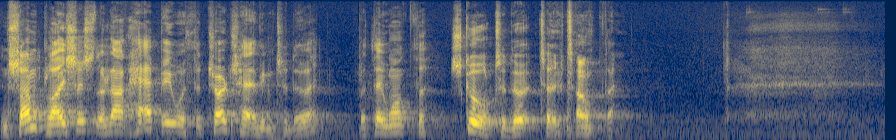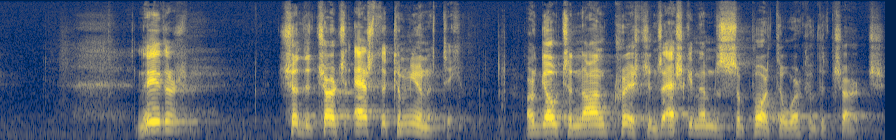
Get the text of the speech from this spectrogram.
in some places they're not happy with the church having to do it, but they want the school to do it too, don't they? Neither should the church ask the community or go to non Christians asking them to support the work of the church.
